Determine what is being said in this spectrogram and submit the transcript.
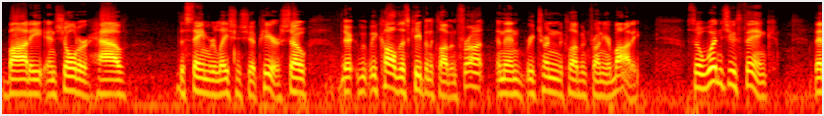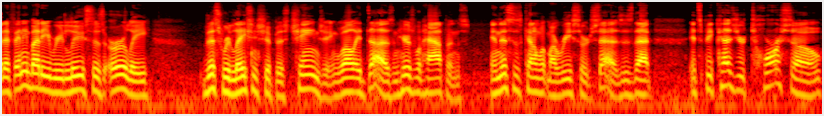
body, and shoulder have the same relationship here. So there, we call this keeping the club in front and then returning the club in front of your body. So wouldn't you think that if anybody releases early, this relationship is changing. Well, it does, and here's what happens. And this is kind of what my research says is that it's because your torso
